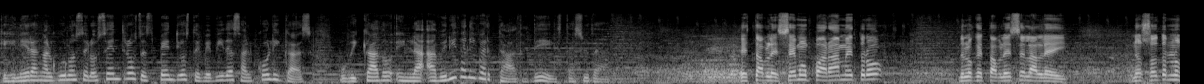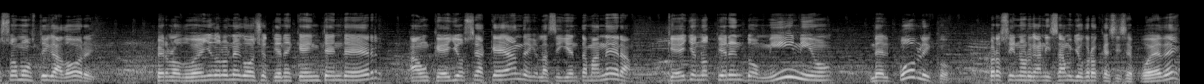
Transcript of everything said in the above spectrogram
que generan algunos de los centros de expendios de bebidas alcohólicas ubicado en la Avenida Libertad de esta ciudad. Establecemos parámetros de lo que establece la ley. Nosotros no somos hostigadores, pero los dueños de los negocios tienen que entender, aunque ellos se aquejan de la siguiente manera, que ellos no tienen dominio del público, pero si nos organizamos yo creo que sí se puede.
